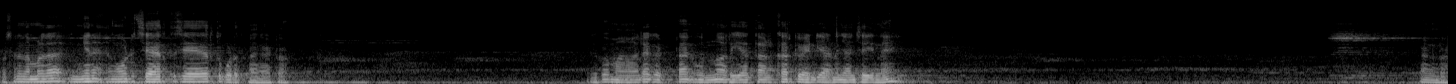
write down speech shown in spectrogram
അവസാനം നമ്മൾ ഇങ്ങനെ അങ്ങോട്ട് ചേർത്ത് ചേർത്ത് കൊടുക്കണം കേട്ടോ. ഇതിപ്പോൾ മാല കെട്ടാൻ ഒന്നും അറിയാത്ത ആൾക്കാർക്ക് വേണ്ടിയാണ് ഞാൻ ചെയ്യുന്നത് കണ്ടോ?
